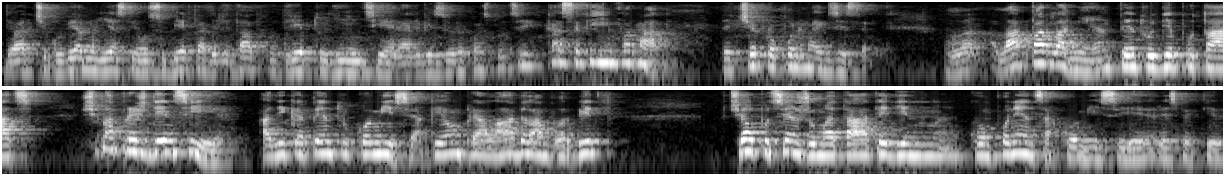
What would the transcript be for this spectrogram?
deoarece guvernul este un subiect abilitat cu dreptul de inițiere a revizuirii Constituției, ca să fie informat de ce propunere mai există. La, la Parlament, pentru deputați și la președinție, adică pentru comisia, că eu în prealabil am vorbit cel puțin jumătate din componența comisiei respectiv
